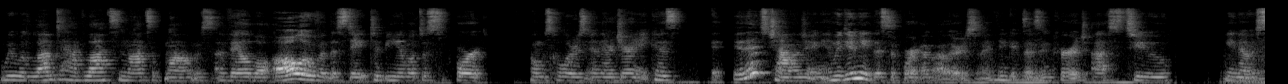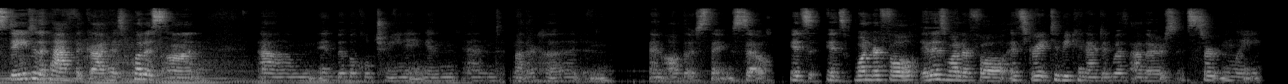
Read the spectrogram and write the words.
we would love to have lots and lots of moms available all over the state to be able to support homeschoolers in their journey because it, it is challenging and we do need the support of others and i think it does encourage us to you know stay to the path that god has put us on um, in biblical training and, and motherhood and and all those things. So it's it's wonderful. It is wonderful. It's great to be connected with others. It's certainly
